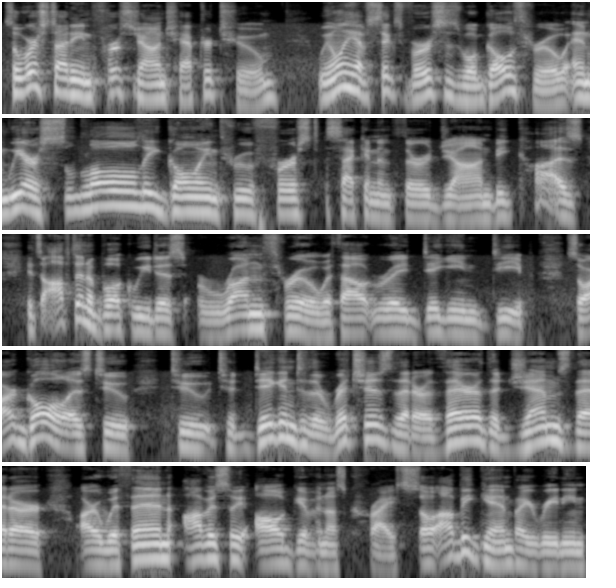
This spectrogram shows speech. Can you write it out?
So we're studying First John chapter 2, we only have six verses we'll go through, and we are slowly going through first, second, and third John because it's often a book we just run through without really digging deep. So our goal is to to to dig into the riches that are there, the gems that are are within, obviously all given us Christ. So I'll begin by reading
